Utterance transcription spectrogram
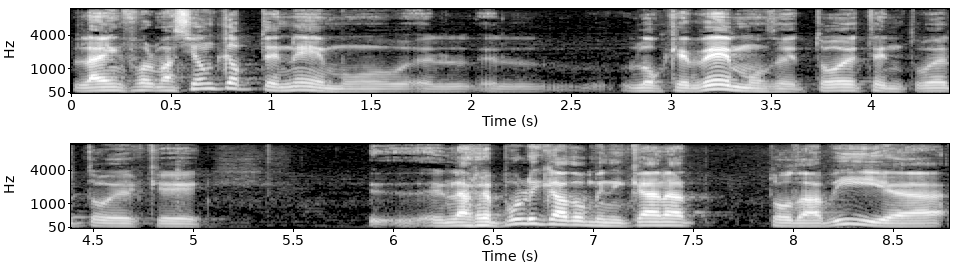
la información que obtenemos, lo que vemos de todo este entuerto es que en la República Dominicana todavía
